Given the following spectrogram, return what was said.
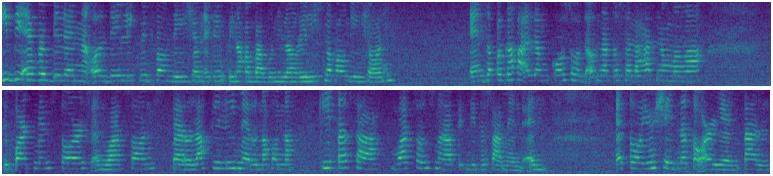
EB Everbillen na All Day Liquid Foundation. Ito yung pinakabago nilang release na foundation. And sa pagkakaalam ko, sold out na to sa lahat ng mga department stores and Watsons. Pero luckily, meron ako nakita sa Watsons malapit dito sa amin. And ito, yung shade na to, Oriental.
